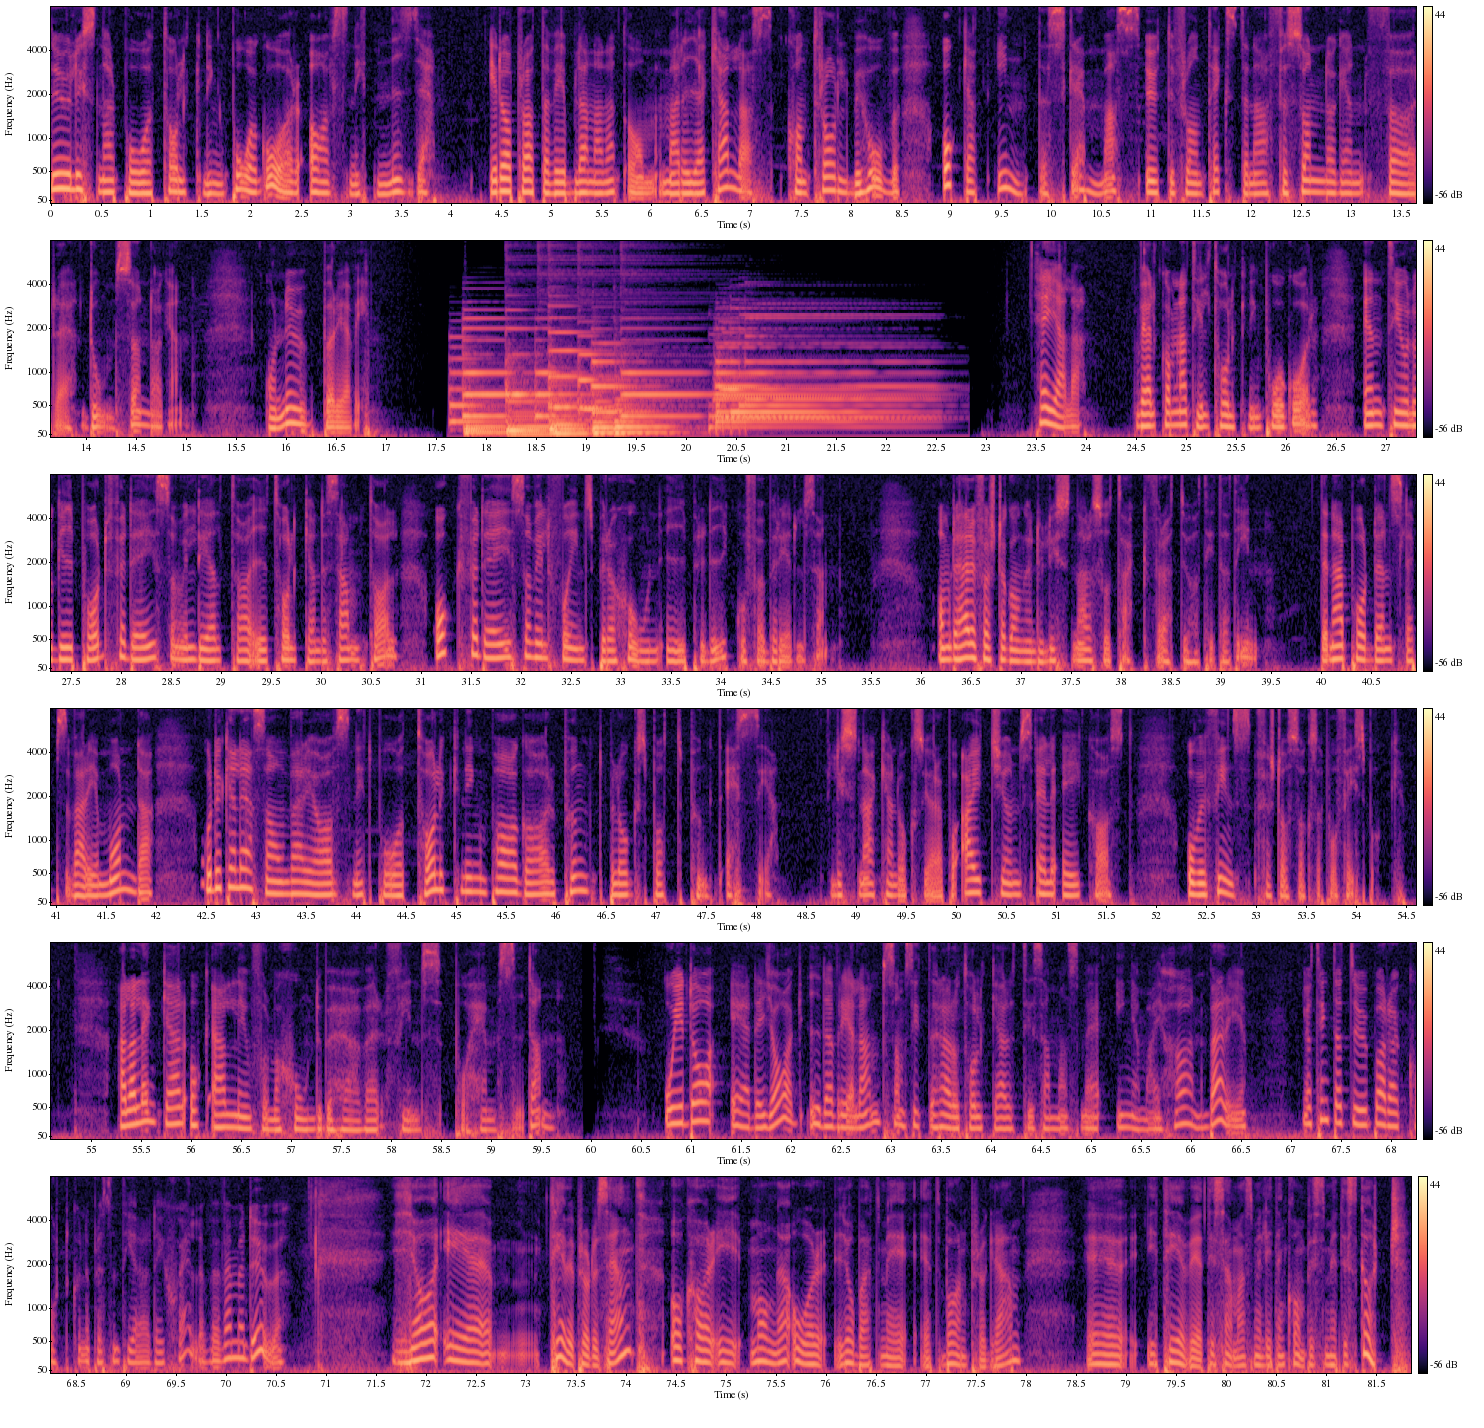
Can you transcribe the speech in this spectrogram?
Du lyssnar på Tolkning pågår avsnitt 9. Idag pratar vi bland annat om Maria Callas kontrollbehov och att inte skrämmas utifrån texterna för söndagen före domsöndagen. Och nu börjar vi. Hej alla! Välkomna till Tolkning pågår, en teologipodd för dig som vill delta i tolkande samtal och för dig som vill få inspiration i predikoförberedelsen. Om det här är första gången du lyssnar så tack för att du har tittat in. Den här podden släpps varje måndag och du kan läsa om varje avsnitt på tolkningpagar.blogspot.se. Lyssna kan du också göra på iTunes eller Acast och vi finns förstås också på Facebook. Alla länkar och all information du behöver finns på hemsidan. Och idag är det jag, Ida Vreland, som sitter här och tolkar tillsammans med Inga-Maj Hörnberg. Jag tänkte att du bara kort kunde presentera dig själv. Vem är du? Jag är tv-producent och har i många år jobbat med ett barnprogram eh, i tv tillsammans med en liten kompis som heter Skurt.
